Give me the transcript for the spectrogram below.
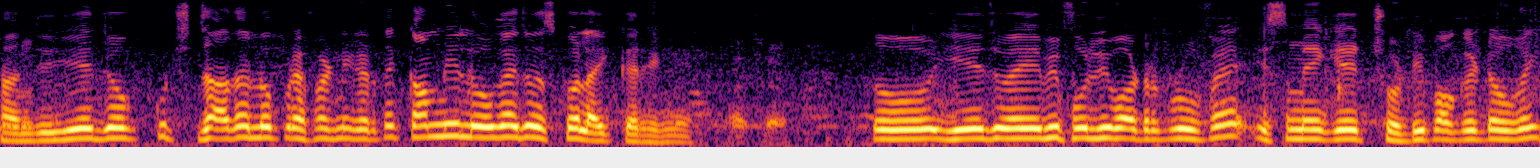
हाँ जी ये जो कुछ ज़्यादा लोग प्रेफर नहीं करते कम ही लोग हैं जो इसको लाइक करेंगे। अच्छा। तो ये जो है ये भी फुली वाटर प्रूफ है। इसमें एक छोटी पॉकेट हो गई।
